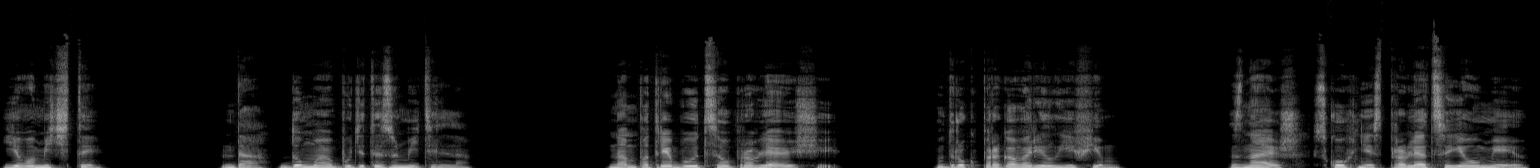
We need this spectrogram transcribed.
его мечты. Да, думаю, будет изумительно. Нам потребуется управляющий. Вдруг проговорил Ефим. Знаешь, с кухней справляться я умею.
